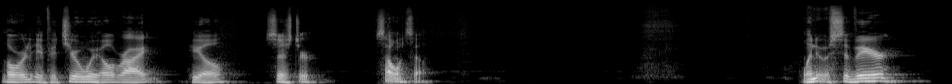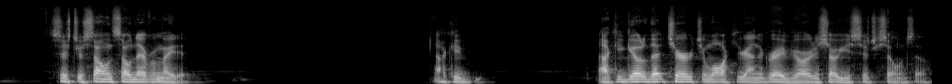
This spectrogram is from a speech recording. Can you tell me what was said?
Lord, if it's your will, right, heal, sister, so and so. When it was severe, Sister so and so never made it. I could, I could go to that church and walk you around the graveyard and show you Sister so and so.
